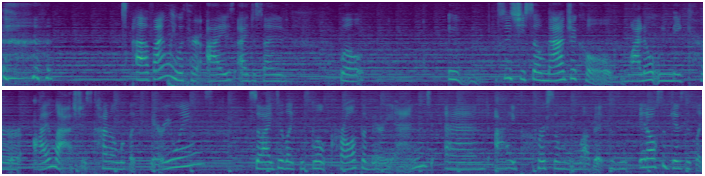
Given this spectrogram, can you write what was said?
uh, finally, with her eyes, I decided, well, it, since she's so magical, why don't we make her eyelashes kind of look like fairy wings? So I did like this little curl at the very end, and I personally love it because it also gives this like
